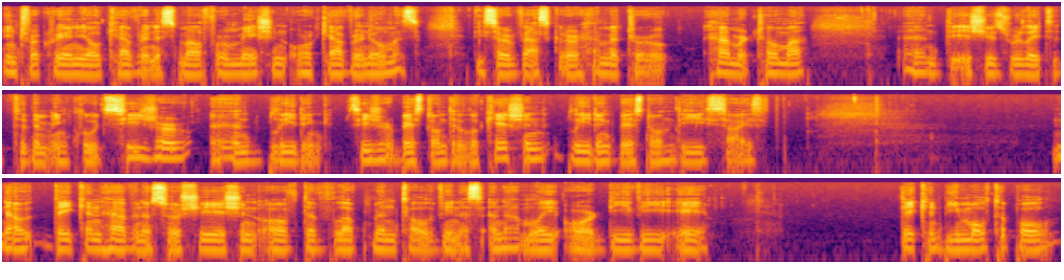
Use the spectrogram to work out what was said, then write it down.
Intracranial cavernous malformation or cavernomas. These are vascular hamartoma, and the issues related to them include seizure and bleeding. Seizure based on the location, bleeding based on the size. Now, they can have an association of developmental venous anomaly or DVA. They can be multiple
